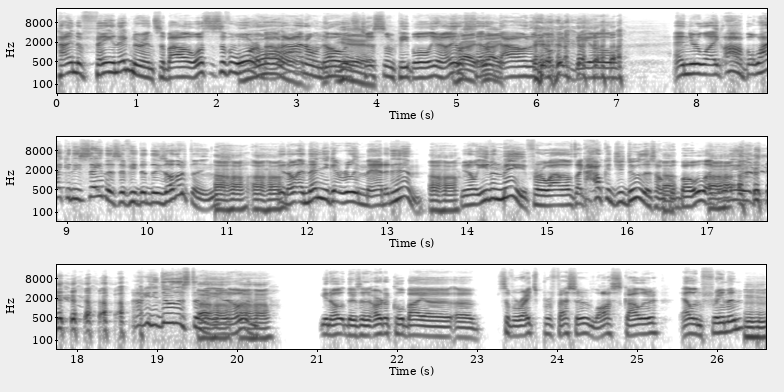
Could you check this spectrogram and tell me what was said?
kind of feign ignorance about what's the Civil War about. I don't know. Yeah. It's just some people, you know, it'll right, settle right. down. It's no big deal. and you're like, oh, but why could he say this if he did these other things? Uh huh. Uh huh. You know, and then you get really mad at him. Uh huh. You know, even me for a while, I was like, how could you do this, Uncle uh, Bo? Like, uh-huh. what do you? how could you do this to uh-huh, me? You know. Uh-huh. And, you know, there's an article by a, a, civil rights professor, law scholar, Alan Freeman, mm-hmm.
